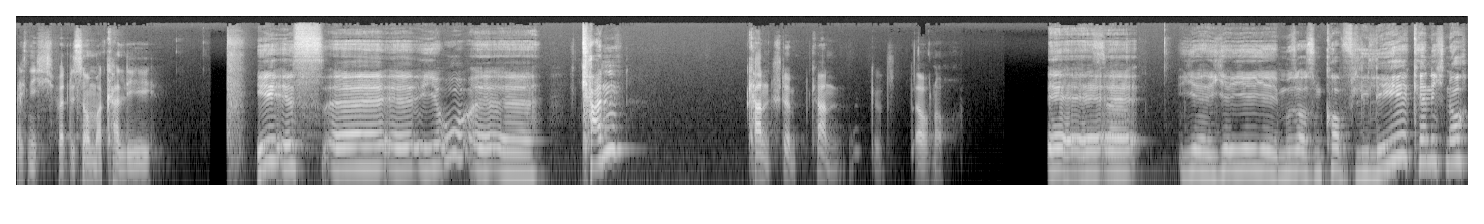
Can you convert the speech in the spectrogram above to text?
Weiß nicht, was ist nochmal Calais? Hier ist, äh, äh, hier, oh, äh, äh, Cannes? Kann, stimmt, kann. Gibt's auch noch. Äh, äh, hier, hier, hier, hier, ich muss aus dem Kopf. Lillet kenne ich noch.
